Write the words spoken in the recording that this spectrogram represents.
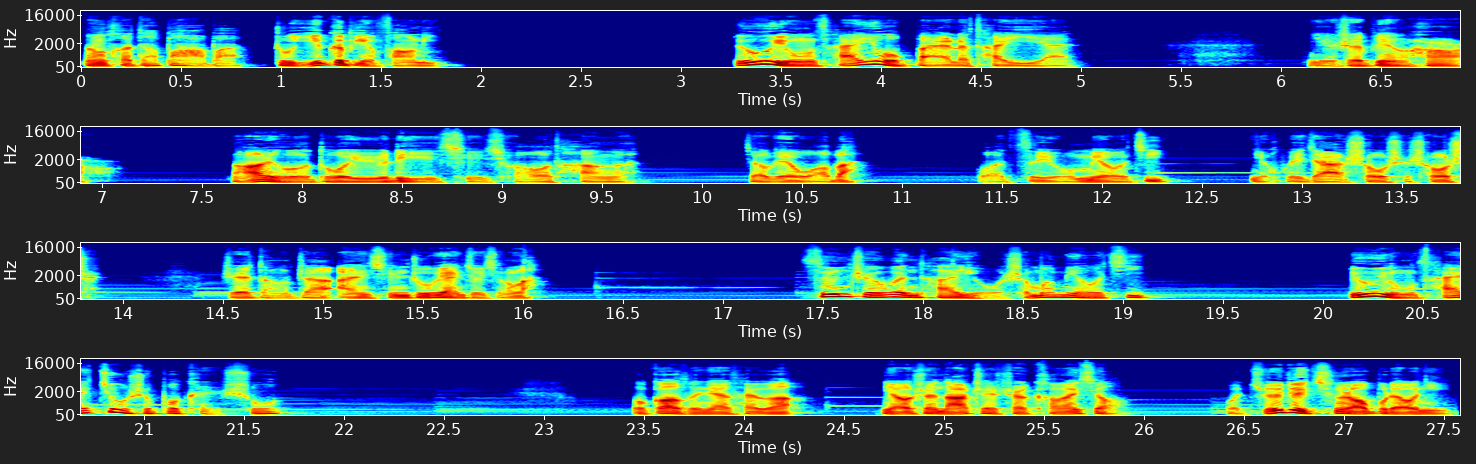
能和他爸爸住一个病房里。刘永才又白了他一眼：“你这病号，哪有多余力气去熬汤啊？交给我吧，我自有妙计。你回家收拾收拾，只等着安心住院就行了。”孙志问他有什么妙计，刘永才就是不肯说。我告诉你啊，才哥，你要是拿这事开玩笑，我绝对轻饶不了你。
